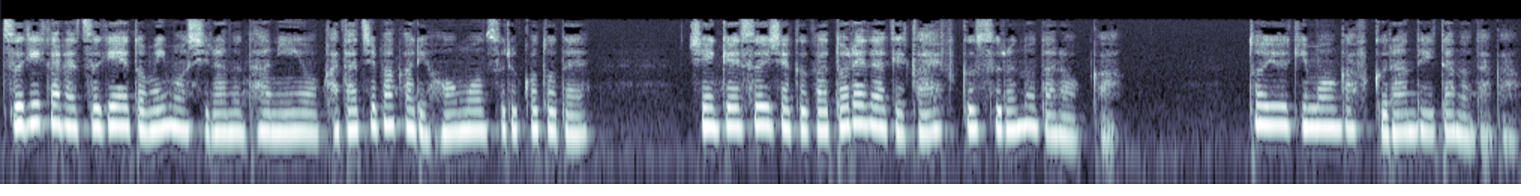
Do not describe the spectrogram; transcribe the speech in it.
次から次へと見も知らぬ他人を形ばかり訪問することで神経衰弱がどれだけ回復するのだろうかという疑問が膨らんでいたのだが。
